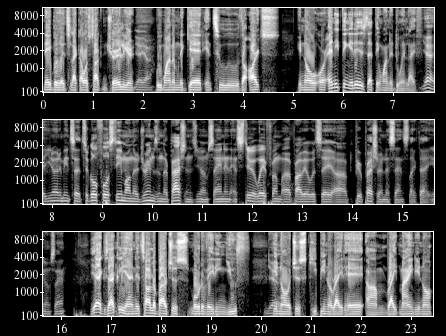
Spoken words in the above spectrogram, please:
neighborhoods, like I was talking to you earlier. Yeah, yeah. We want them to get into the arts, you know, or anything it is that they want to do in life. Yeah, you know what I mean. To to go full steam on their dreams and their passions. You know what I'm saying, and, and steer away from uh, probably I would say uh, peer pressure in a sense like that. You know what I'm saying? Yeah, exactly. And it's all about just motivating youth. Yeah. You know, just keeping a right head, um, right mind. You know,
